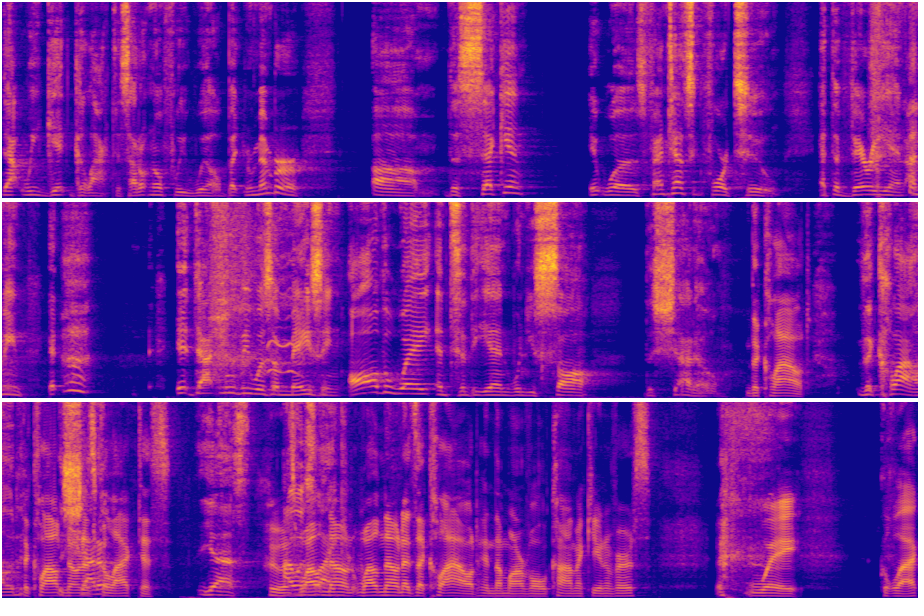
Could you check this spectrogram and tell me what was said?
that we get Galactus. I don't know if we will, but remember um, the second it was Fantastic Four 2 at the very end. I mean, it, it that movie was amazing all the way into the end when you saw the shadow, The Cloud, the cloud, the Cloud known as Galactus, Yes. who is well like, known, well known as a Cloud in the Marvel comic universe. Wait, Galact.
